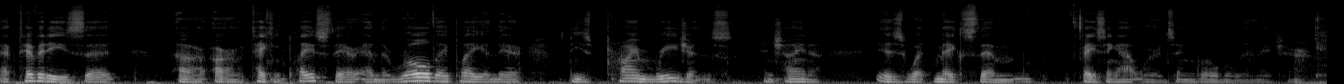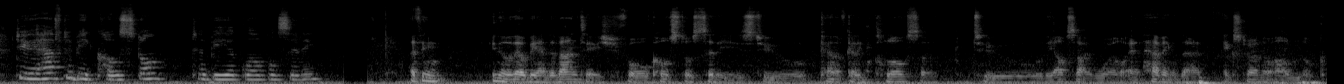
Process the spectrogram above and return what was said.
activities that are, are taking place there and the role they play in their these prime regions in China is what makes them facing outwards and global in nature. Do you have to be coastal to be a global city? I think you know there'll be an advantage for coastal cities to kind of getting closer to the outside world and having that external outlook.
